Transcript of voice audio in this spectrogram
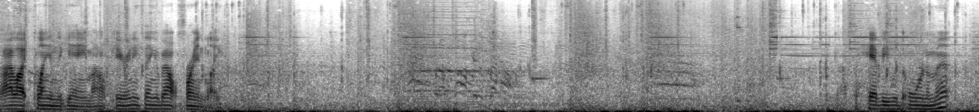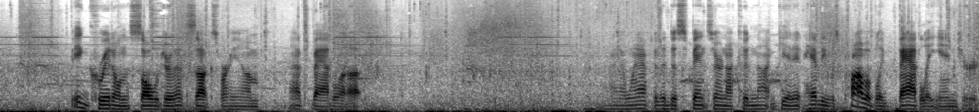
I like playing the game. I don't care anything about friendly. Got the heavy with the ornament. Big crit on the soldier. That sucks for him. That's bad luck. I went after the dispenser and I could not get it. Heavy was probably badly injured.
